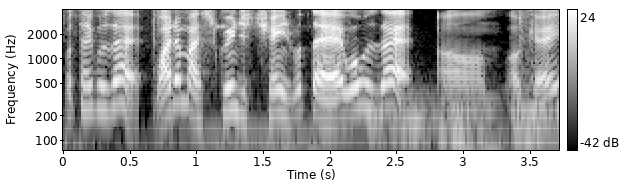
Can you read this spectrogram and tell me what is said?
What the heck was that? Why did my screen just change? What the heck? What was that? Um, okay.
